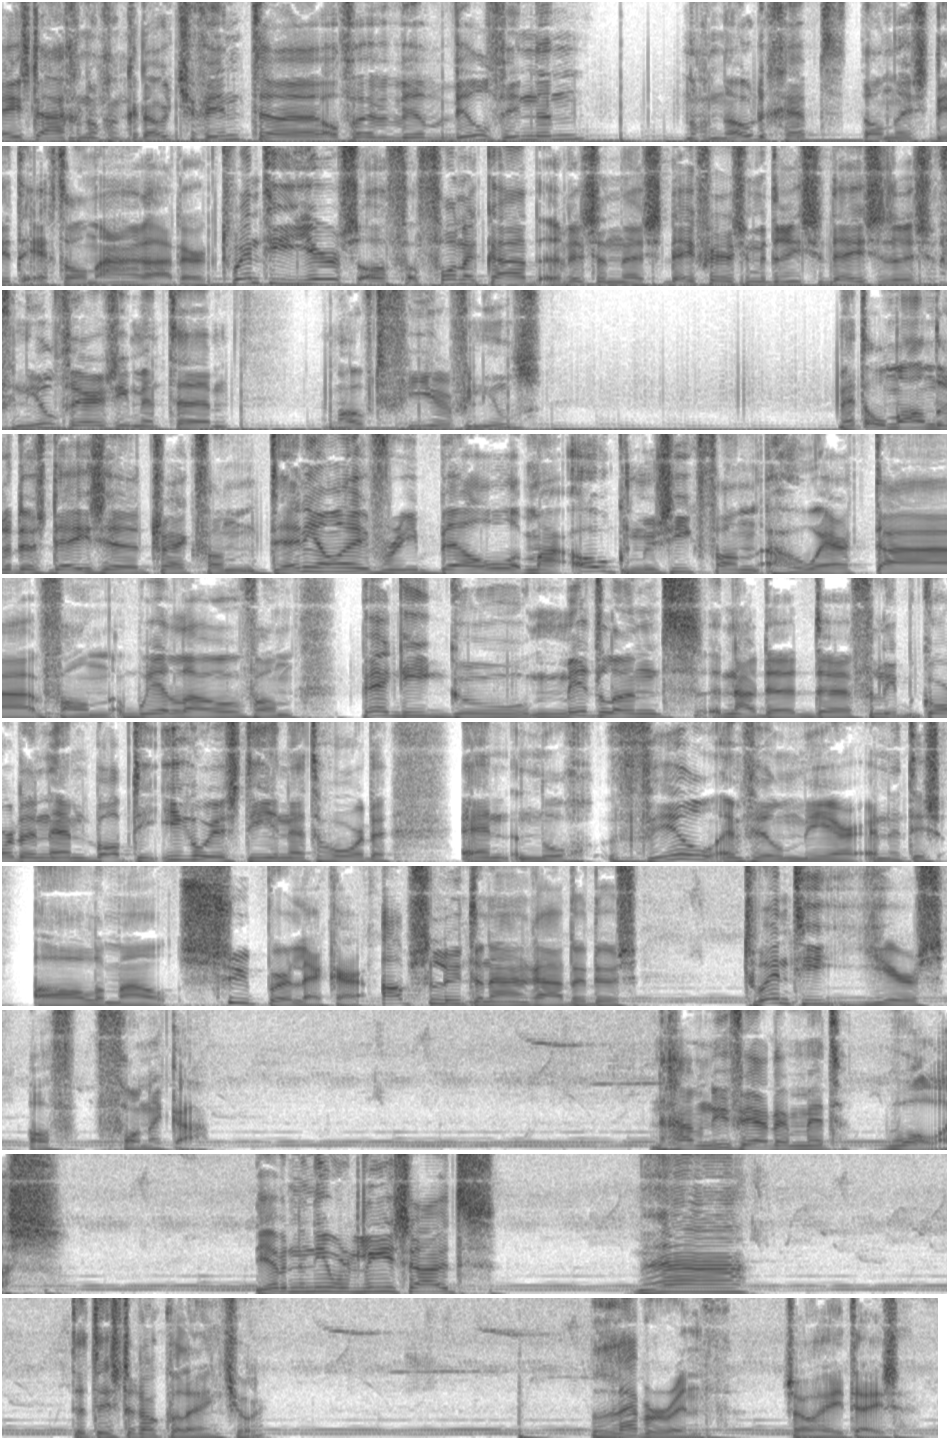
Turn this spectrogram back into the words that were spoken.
Feestdagen nog een cadeautje vindt, eh, of wil, wil vinden, nog nodig hebt, dan is dit echt wel een aanrader. 20 Years of Fonica. Er is een eh, CD-versie met drie CD's. Er is een vinylversie met eh, hoofd vier vinyls. Met onder andere dus deze track van Daniel Avery Bell. Maar ook muziek van Huerta, van Willow, van Peggy Goo, Midland. Nou, de, de Philippe Gordon en Bob the Egoist die je net hoorde. En nog veel en veel meer. En het is allemaal super lekker. Absoluut een aanrader dus. 20 Years of Fonica. Dan gaan we nu verder met Wallace. Die hebben een nieuwe release uit. Maar dat is er ook wel eentje hoor. Labyrinth, zo heet deze.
